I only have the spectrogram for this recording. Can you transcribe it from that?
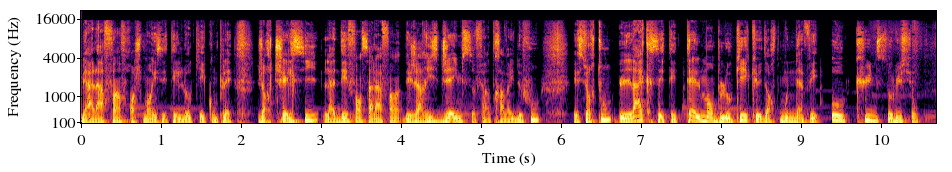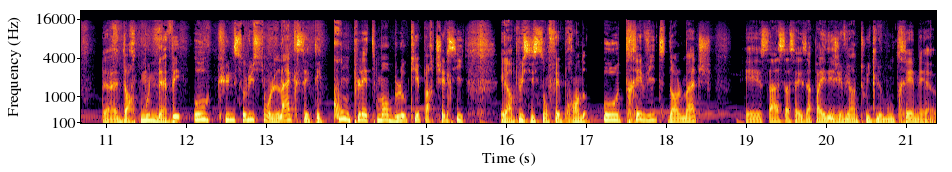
Mais à la fin, franchement, ils étaient loqués complets. Genre Chelsea, la défense à la fin, déjà Rhys James fait un travail de fou. Et surtout, l'axe était tellement bloqué que Dortmund n'avait aucune solution. Euh, Dortmund n'avait aucune solution. L'axe était complètement bloqué par Chelsea. Et en plus, ils se sont fait prendre haut très vite dans le match. Et ça, ça, ça les a pas aidés. J'ai vu un tweet le montrer, mais... Euh,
